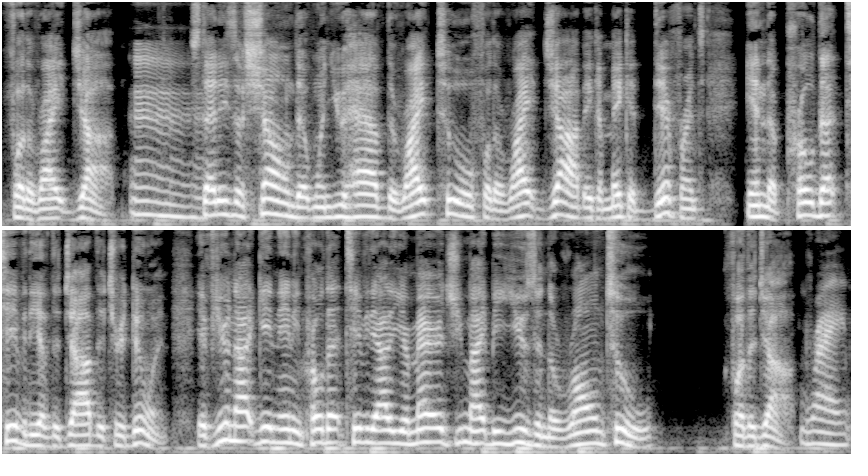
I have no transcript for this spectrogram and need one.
for the right job. Mm. Studies have shown that when you have the right tool for the right job, it can make a difference in the productivity of the job that you're doing. If you're not getting any productivity out of your marriage, you might be using the wrong tool for the job. Right.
